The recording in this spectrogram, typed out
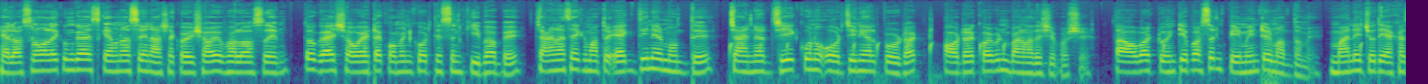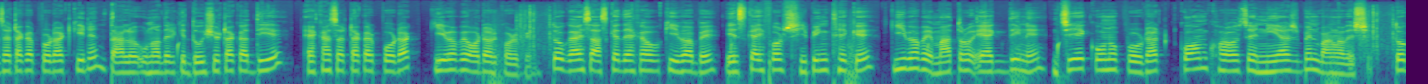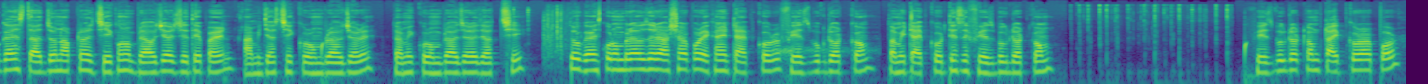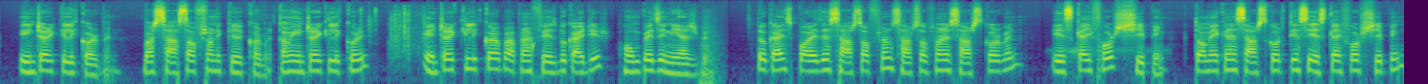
Hello আসসালামু আলাইকুম guys কেমন আছেন? আশা করি সবাই ভালো আছেন। তো গাইস সবাই একটা কমেন্ট করতেছেন কীভাবে? চায়না থেকে মাত্র একদিনের মধ্যে চায়নার যে কোনো অরিজিনাল প্রোডাক্ট অর্ডার করবেন বাংলাদেশে বসে। তাও আবার টোয়েন্টি পার্সেন্ট পেমেন্টের মাধ্যমে। মানে যদি এক হাজার টাকার প্রোডাক্ট কিনেন, তাহলে ওনাদেরকে দুইশো টাকা দিয়ে এক হাজার টাকার প্রোডাক্ট কীভাবে অর্ডার করবেন? তো গাইস আজকে দেখাবো কীভাবে স্কাই ফোর শিপিং থেকে কীভাবে মাত্র একদিনে যে কোনো প্রোডাক্ট কম খরচে নিয়ে আসবেন বাংলাদেশে। তো গাইস তার জন্য আপনারা যে কোনো ব্রাউজার যেতে পারেন। আমি যাচ্ছি ক্রোম ব্রাউজারে তো আমি ক্রোম ব্রাউজারে যাচ্ছি। তো গাইস ক্রোম ব্রাউজারে আসার পর এখানে টাইপ করব ফেসবুক ডট কম তো আমি টাইপ করতেছি Facebook dot com Facebook dot com type করার পর ইন্টার ক্লিক করবেন। বা সার্চ অপশনে ক্লিক করবেন। তো আমি ইন্টারে ক্লিক করি। ইন্টারে ক্লিক করার পর আপনার ফেসবুক আইডির হোম পেজে নিয়ে আসবে তো গাইস পরে যে সার্চ অপশন সার্চ অপশনে সার্চ করবেন স্কাই ফোর্স শিপিং তো আমি এখানে সার্চ করতেছি sky force shipping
